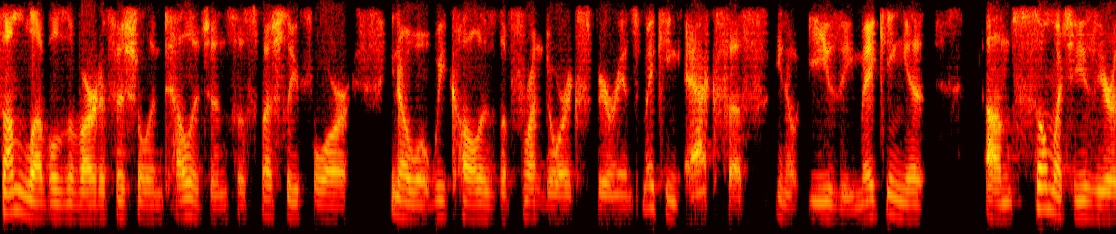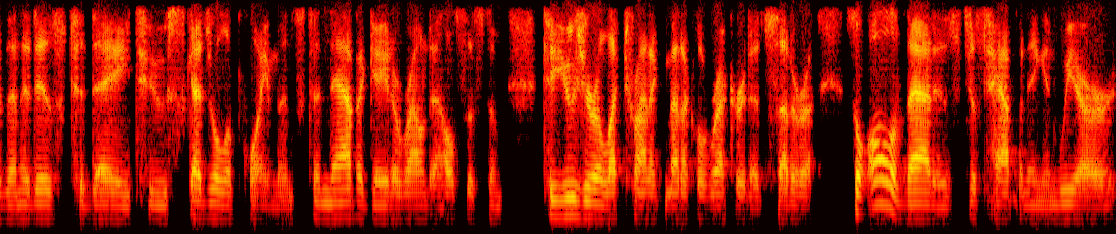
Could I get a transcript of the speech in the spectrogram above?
some levels of artificial intelligence, especially for you know what we call as the front door experience, making access you know easy, making it um, so much easier than it is today to schedule appointments, to navigate around a health system, to use your electronic medical record, et cetera. So all of that is just happening, and we are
